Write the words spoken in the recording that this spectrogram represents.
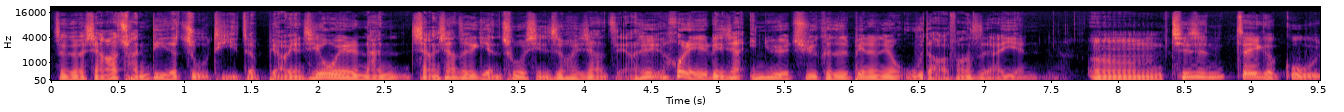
这个想要传递的主题的表演，其实我有点难想象这个演出的形式会像怎样，所以后来有点像音乐剧，可是变成用舞蹈的方式来演。嗯，其实这个故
